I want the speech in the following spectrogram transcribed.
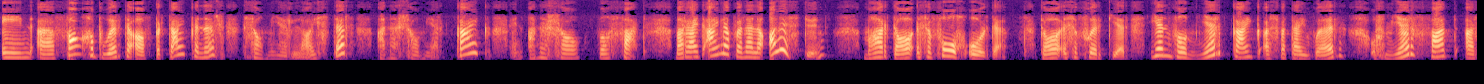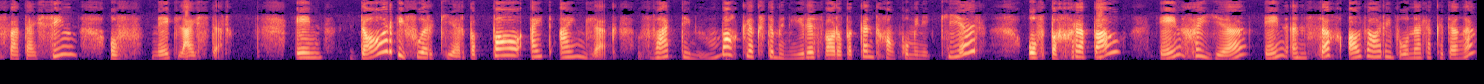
En uh van geboorte af, party kinders sal meer luister, ander sal meer kyk en ander sal wil vat. Maar uiteindelik wil hulle alles doen, maar daar is 'n volgorde. Daar is 'n voorkeur. Een wil meer kyk as wat hy hoor of meer vat as wat hy sien of net luister. En daardie voorkeur bepaal uiteindelik wat die maklikste manier is waarop 'n kind gaan kommunikeer of begrip hou en geheue en insig al daardie wonderlike dinge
